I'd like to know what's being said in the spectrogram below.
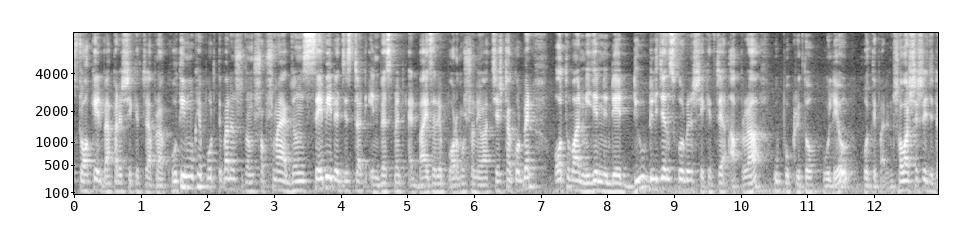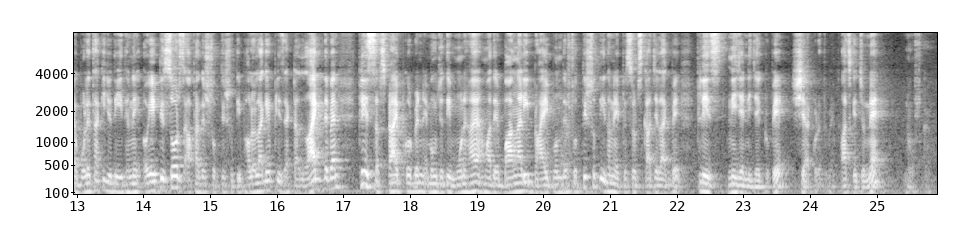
স্টকের ব্যাপারে, সেক্ষেত্রে আপনারা ক্ষতির মুখে পড়তে পারেন। সুতরাং সবসময় একজন সেবি রেজিস্টার্ড ইনভেস্টমেন্ট অ্যাডভাইজারের পরামর্শ নেওয়ার চেষ্টা করবেন অথবা নিজের নিজের ডিউ ডিলিজেন্স করবেন, সেক্ষেত্রে আপনারা উপকৃত হলেও হতে পারেন। সবার শেষে যেটা বলে থাকি, যদি এই ধরনের এপিসোডস আপনাদের সত্যি সত্যি ভালো লাগে প্লিজ একটা লাইক দেবেন প্লিজ সাবস্ক্রাইব করবেন, এবং যদি মনে হয় আমাদের বাঙালি ভাই বোনদের সত্যি সত্যি এই ধরনের এপিসোডস কাজে লাগবে প্লিজ নিজের নিজের গ্রুপে শেয়ার করে দেবেন। আজকের জন্য নমস্কার।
